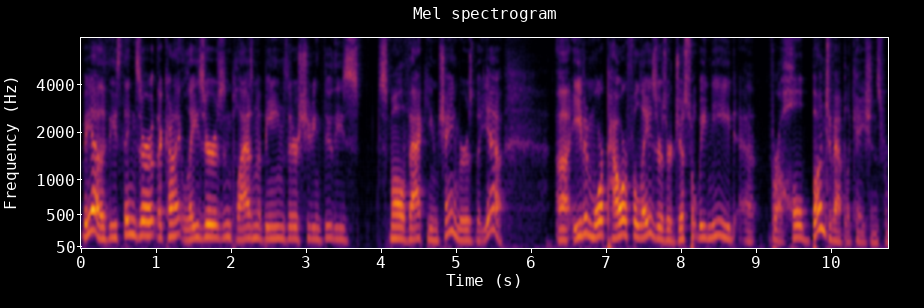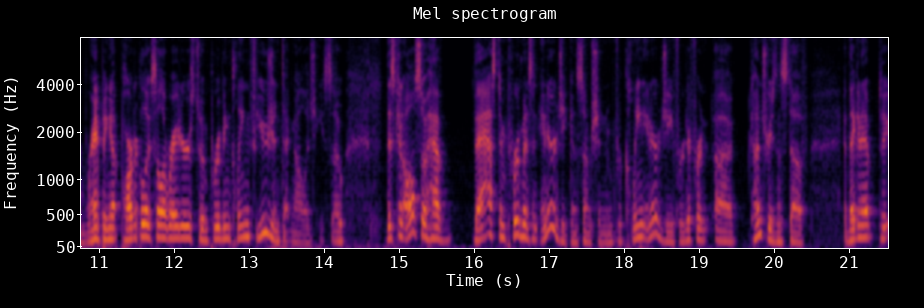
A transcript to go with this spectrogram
But yeah, these things are they're kind of like lasers and plasma beams that are shooting through these small vacuum chambers. But yeah, uh, even more powerful lasers are just what we need uh, for a whole bunch of applications, from ramping up particle accelerators to improving clean fusion technology. So this can also have vast improvements in energy consumption and for clean energy for different uh, countries and stuff. If they can have to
